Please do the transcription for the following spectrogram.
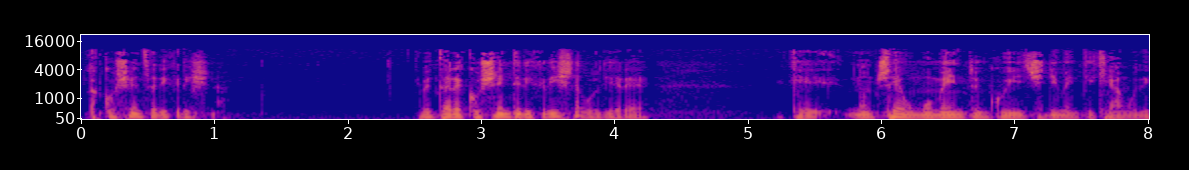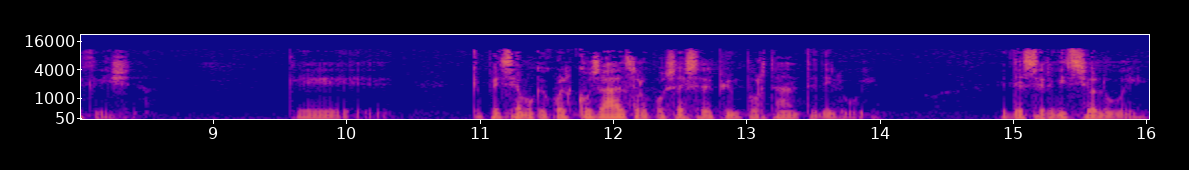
la coscienza di Krishna. Diventare coscienti di Krishna vuol dire che non c'è un momento in cui ci dimentichiamo di Krishna, che, che pensiamo che qualcos'altro possa essere più importante di Lui e del servizio a Lui.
